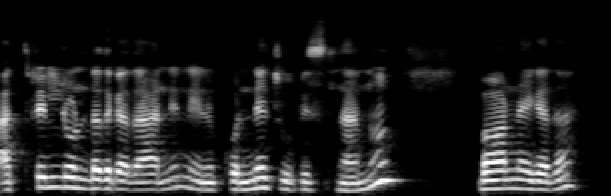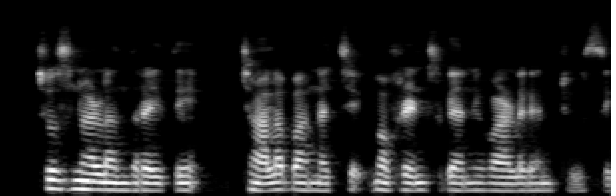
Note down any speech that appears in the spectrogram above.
ఆ థ్రిల్ ఉండదు కదా అని నేను కొన్నే చూపిస్తున్నాను. బాగున్నాయి కదా. చూసిన వాళ్ళందరూ అయితే. చాలా బాగా నచ్చాయి. మా ఫ్రెండ్స్ కానీ వాళ్ళు కానీ చూసి.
